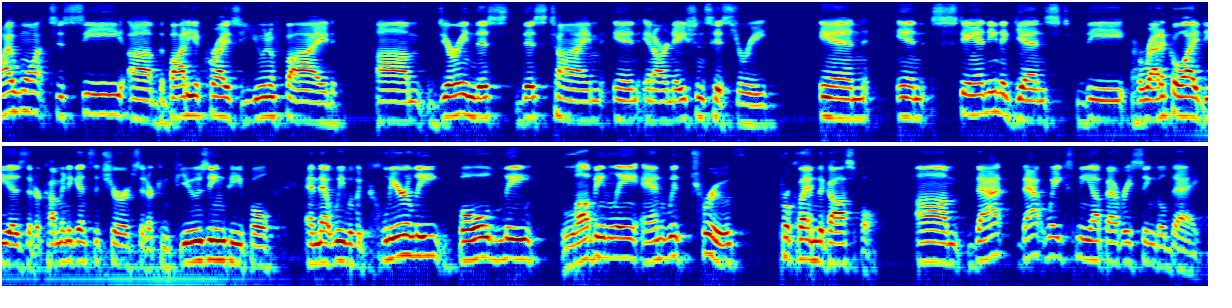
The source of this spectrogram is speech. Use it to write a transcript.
I want to see uh, the body of Christ unified um, during this this time in in our nation's history in in standing against the heretical ideas that are coming against the church that are confusing people and that we would clearly boldly lovingly and with truth proclaim the gospel. Um, that that wakes me up every single day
